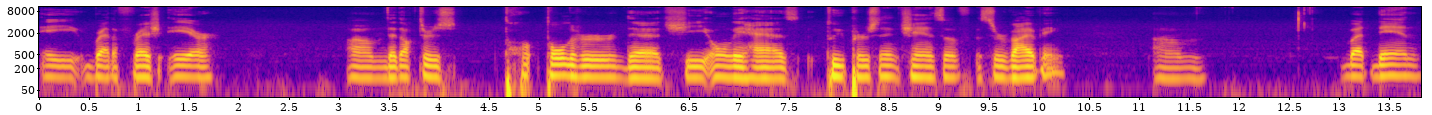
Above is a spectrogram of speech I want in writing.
a breath of fresh air. Um, the doctors to- told her that she only has two percent chance of surviving um, but then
